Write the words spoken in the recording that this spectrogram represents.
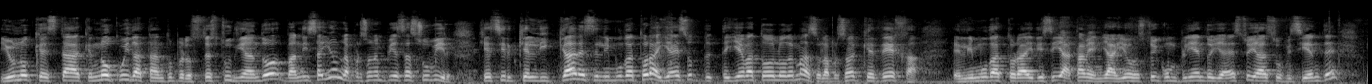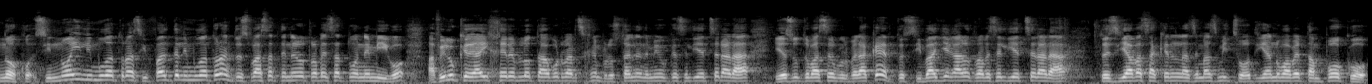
Y uno que está, que no cuida tanto, pero está estudiando, Banisayón, la persona empieza a subir. Quiere decir que el Likar es el Limuda Torah, ya eso te, lleva todo lo demás. O la persona que deja el Limuda Torah y dice, ya, está bien, ya, yo estoy cumpliendo, ya, esto ya es suficiente. No, si no hay Limuda Torah, si falta el Limuda Torah, entonces vas a tener otra vez a tu enemigo. A filo que hay Jereb Lotabor Barzegem, pero está el enemigo que es el Yetzer Hará, y eso te va a hacer volver a caer. Entonces, si va a llegar otra vez el Yetzer Hará, entonces ya vas a caer en las demás mitzvot, y ya no va a haber tampoco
